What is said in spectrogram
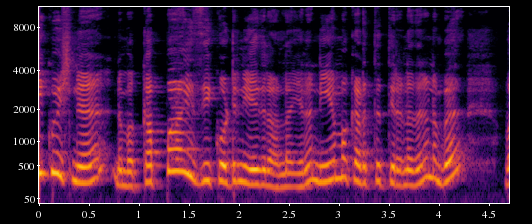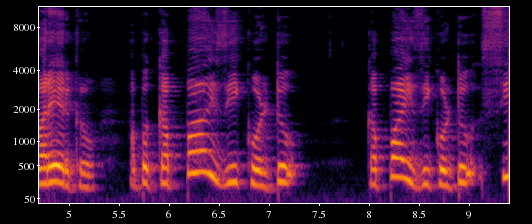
ஈக்குவேஷனை நம்ம கப்பா இஸ் ஈக்குவல்ட்டுன்னு எழுதலாம்ல ஏன்னா நியம கடத்து திறனை தானே நம்ம வரையறுக்கிறோம். அப்போ kappa is equal to kappa is equal to C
